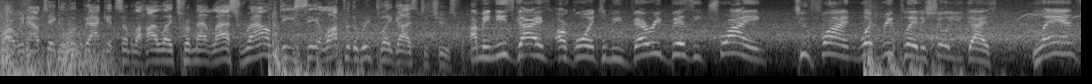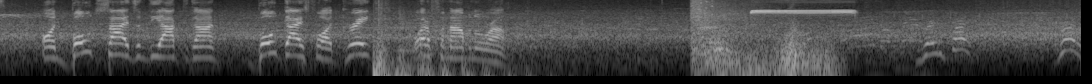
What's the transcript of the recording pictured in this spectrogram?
All right, we now take a look back at some of the highlights from that last round, DC. A lot for the replay guys to choose from. I mean, these guys are going to be very busy trying to find what replay to show you guys. Lands on both sides of the octagon. Both guys fought great. What a phenomenal round. Ready to fight? Ready.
